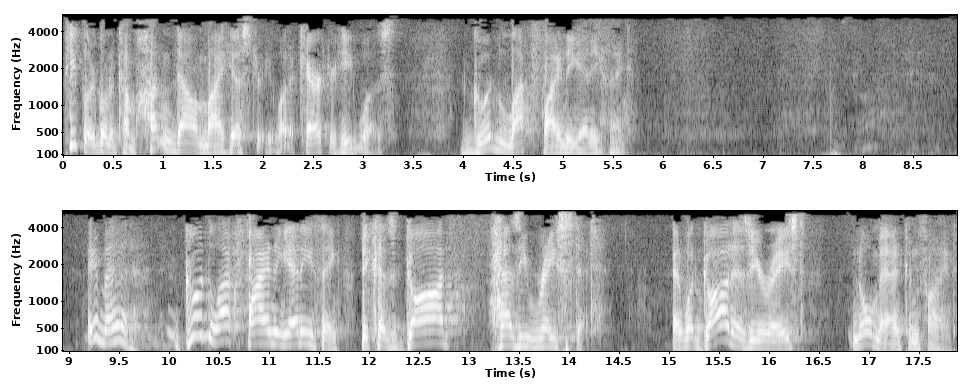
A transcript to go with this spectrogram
People are going to come hunting down my history. What a character he was. Good luck finding anything. Amen. Good luck finding anything because God has erased it. And what God has erased, no man can find.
